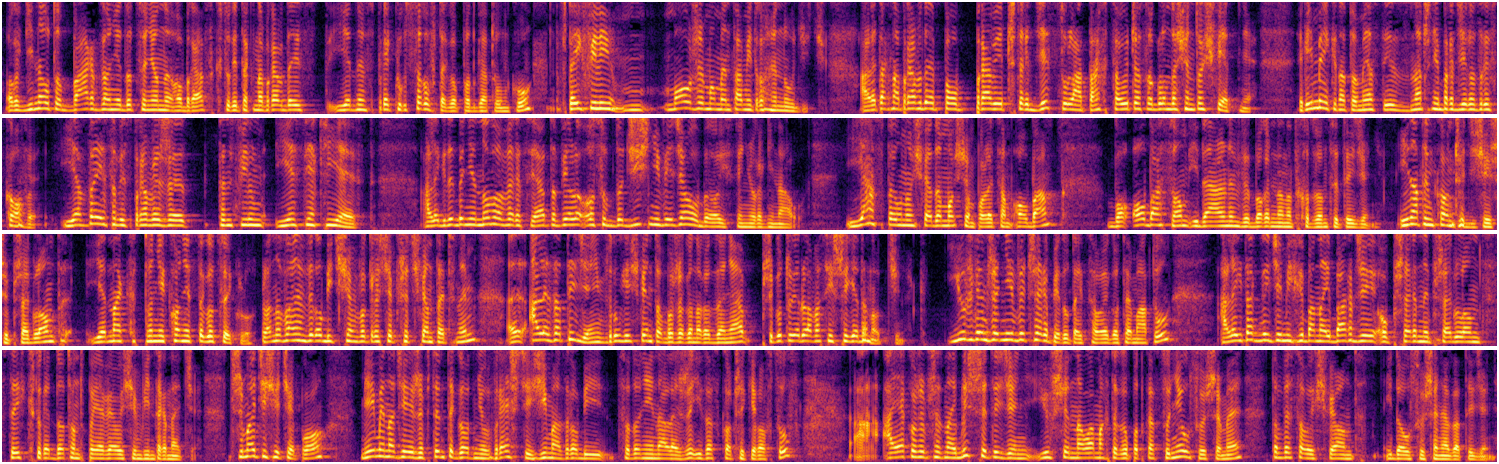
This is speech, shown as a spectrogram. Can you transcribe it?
Oryginał to bardzo niedoceniony obraz, który tak naprawdę jest jednym z prekursorów tego podgatunku. W tej chwili może momentami trochę nudzić, ale tak naprawdę po prawie 40 latach cały czas ogląda się to świetnie. Remake natomiast jest znacznie bardziej rozrywkowy. I ja zdaję sobie sprawę, że ten film jest jaki jest. Ale gdyby nie nowa wersja, to wiele osób do dziś nie wiedziałoby o istnieniu oryginału. Ja z pełną świadomością polecam oba, bo oba są idealnym wyborem na nadchodzący tydzień. I na tym kończę dzisiejszy przegląd, jednak to nie koniec tego cyklu. Planowałem wyrobić się w okresie przedświątecznym, ale za tydzień, w drugie święto Bożego Narodzenia, przygotuję dla Was jeszcze jeden odcinek. Już wiem, że nie wyczerpię tutaj całego tematu, ale i tak wyjdzie mi chyba najbardziej obszerny przegląd z tych, które dotąd pojawiały się w internecie. Trzymajcie się ciepło. Miejmy nadzieję, że w tym tygodniu wreszcie zima zrobi co do niej należy i zaskoczy kierowców. A, a jako, że przez najbliższy tydzień już się na łamach tego podcastu nie usłyszymy, to wesołych świąt i do usłyszenia za tydzień.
